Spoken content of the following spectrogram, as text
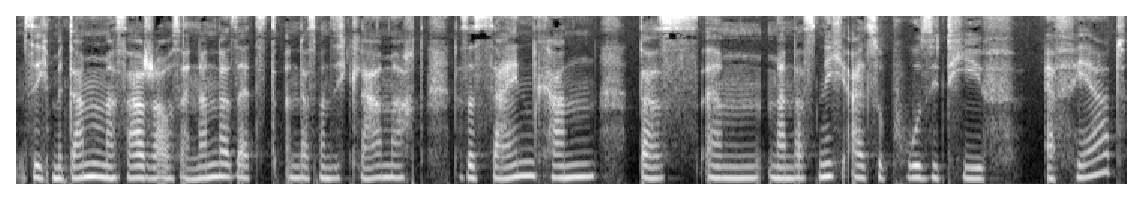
sich mit Dammmassage auseinandersetzt, dass man sich klar macht, dass es sein kann, dass ähm, man das nicht allzu positiv erfährt,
